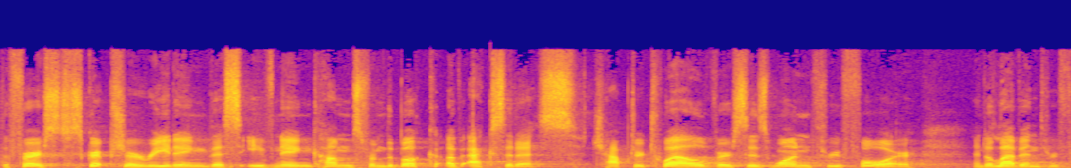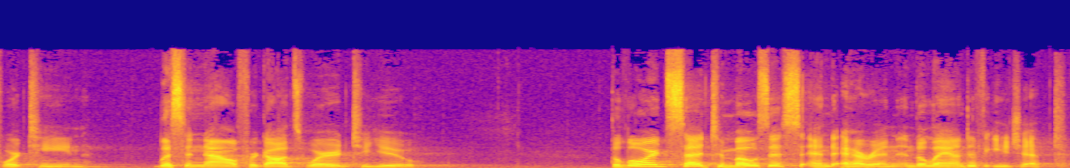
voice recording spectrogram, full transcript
The first scripture reading this evening comes from the book of Exodus, chapter 12, verses 1 through 4 and 11 through 14. Listen now for God's word to you. The Lord said to Moses and Aaron in the land of Egypt,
